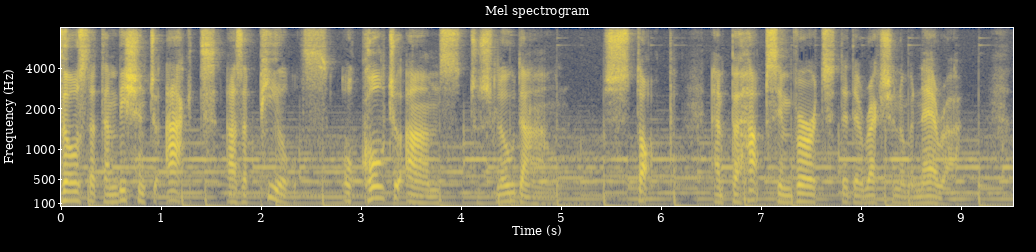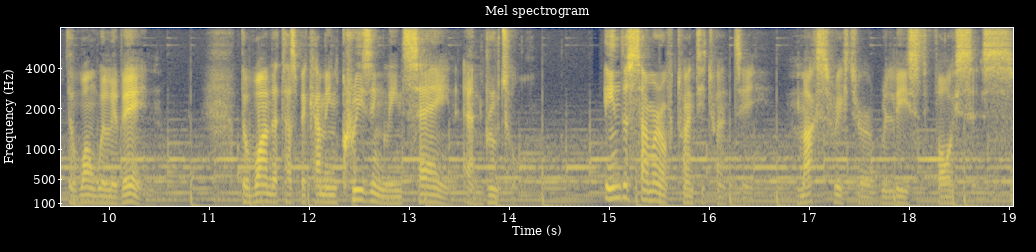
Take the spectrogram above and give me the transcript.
Those that ambition to act as appeals or call to arms to slow down, stop, and perhaps invert the direction of an era, the one we live in, the one that has become increasingly insane and brutal. In the summer of 2020, Max Richter released Voices,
